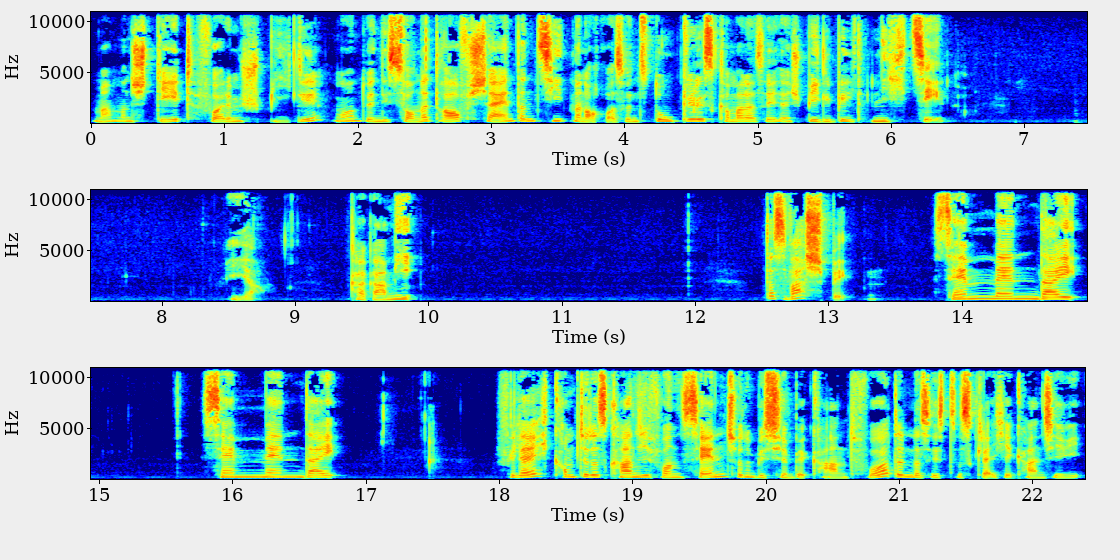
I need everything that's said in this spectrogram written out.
Man steht vor dem Spiegel und wenn die Sonne drauf scheint, dann sieht man auch was. Wenn es dunkel ist, kann man natürlich ein Spiegelbild nicht sehen. Ja. Kagami das Waschbecken. Semmendai. Semmendai. Vielleicht kommt dir das Kanji von Sen schon ein bisschen bekannt vor, denn das ist das gleiche Kanji wie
